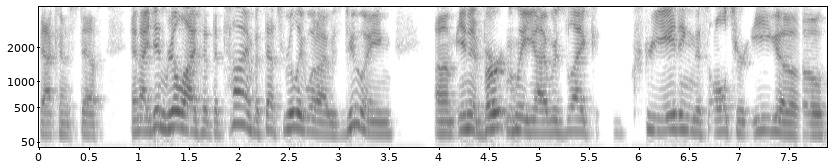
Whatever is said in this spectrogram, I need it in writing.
that kind of stuff. And i didn't realize at the time but that's really what i was doing. Um, inadvertently i was like creating this ultra ego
